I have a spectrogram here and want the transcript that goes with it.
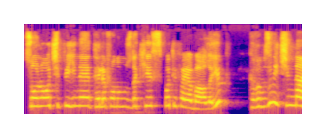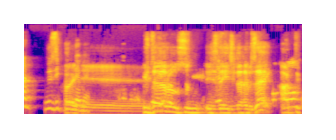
sonra o çipi yine telefonumuzdaki Spotify'a bağlayıp kafamızın içinden müzik dinleme. Haydi. Müjdeler olsun izleyicilerimize. Artık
